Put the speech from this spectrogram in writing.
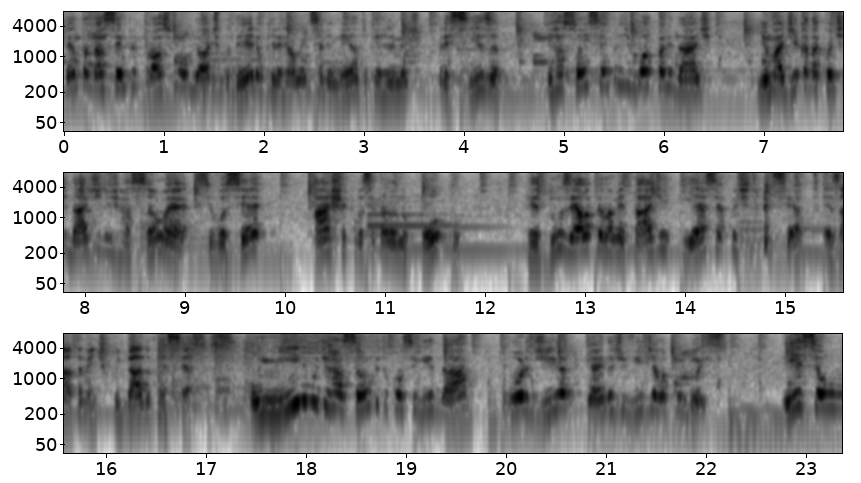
tenta dar sempre próximo ao biótipo dele, ao que ele realmente se alimenta, o que ele realmente precisa, e rações sempre de boa qualidade. E uma dica da quantidade de ração é, se você acha que você está dando pouco, reduz ela pela metade e essa é a quantidade certa. Exatamente, cuidado com excessos. O mínimo de ração que tu conseguir dar por dia e ainda divide ela por dois. Esse é o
